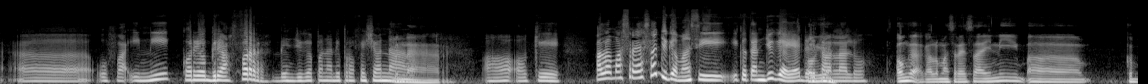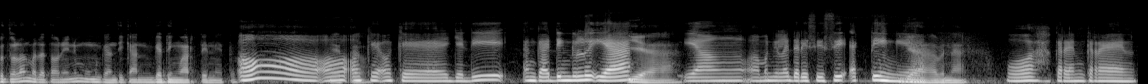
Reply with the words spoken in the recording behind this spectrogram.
eh, Ufa ini koreografer dan juga penari profesional. Benar. Oh oke. Kalau Mas Resa juga masih ikutan juga ya dari Oh, iya. tahun lalu. Oh enggak, kalau Mas Resa ini eh, kebetulan pada tahun ini menggantikan Gading Martin itu. Oh, oh oke oke. Jadi Enggading dulu ya. Iya. Yang eh, menilai dari sisi acting Iya ya. benar. Wah, keren-keren.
